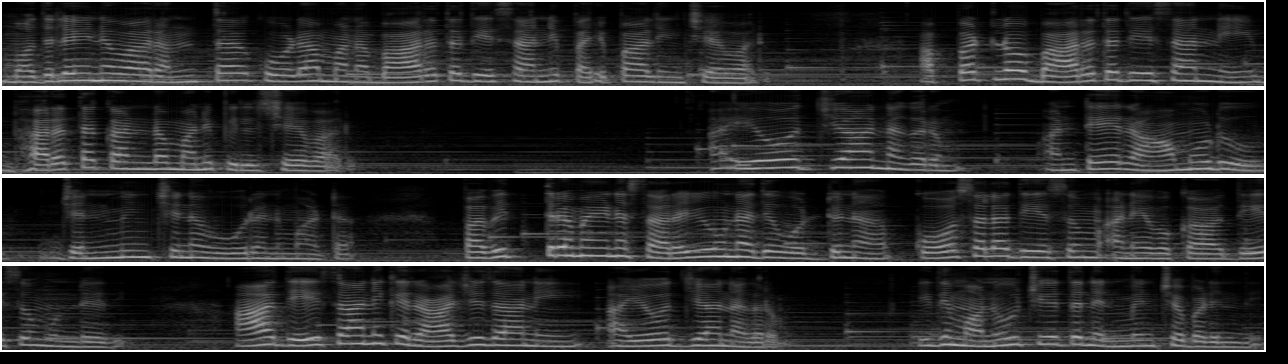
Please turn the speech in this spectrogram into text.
మొదలైన వారంతా కూడా మన భారతదేశాన్ని పరిపాలించేవారు. అప్పట్లో భారతదేశాన్ని భరతఖండం అని పిలిచేవారు. అయోధ్య నగరం అంటే రాముడు జన్మించిన ఊరనమాట. పవిత్రమైన సరయూ నది ఒడ్డున కోసల దేశం అనే ఒక దేశం ఉండేది. ఆ దేశానికి రాజధాని అయోధ్య నగరం. ఇది మనుచేత నిర్మించబడింది.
